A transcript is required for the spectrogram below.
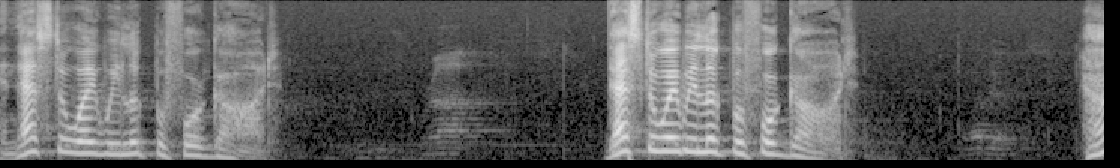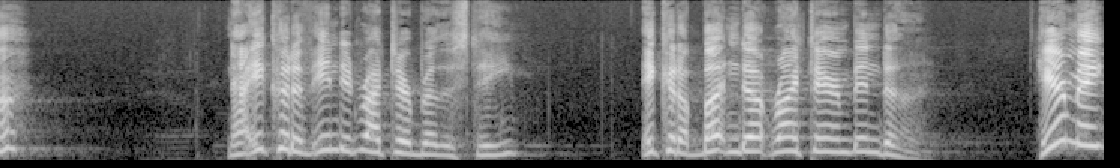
And that's the way we look before God. That's the way we look before God. Huh? Now, it could have ended right there, Brother Steve. It could have buttoned up right there and been done. Hear me?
